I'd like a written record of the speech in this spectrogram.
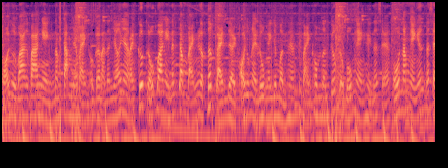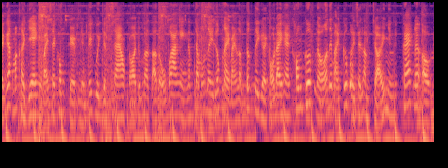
mỗi người ba ba ngàn năm trăm nha bạn. Ok, bạn nên nhớ nha. Bạn cướp đủ ba ngàn năm trăm, bạn lập tức bạn rời khỏi chỗ này luôn, ngay cho mình ha. Các bạn không nên cướp đủ bốn ngàn thì nó sẽ ủa, năm ngàn nó sẽ rất mất thời gian và bạn sẽ không kịp những cái quy trình sau. Rồi chúng ta đã đủ ba 3.500 money lúc này bạn lập tức đi rời khỏi đây ha. Không cướp nữa nếu bạn cướp bạn sẽ làm trễ những cái khác đó. Ok.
